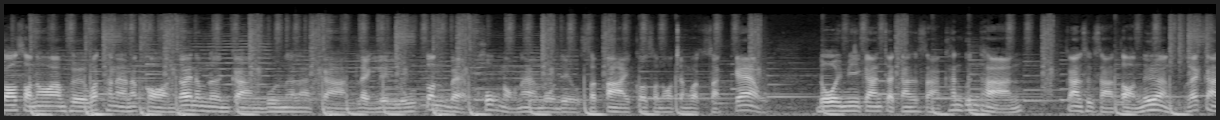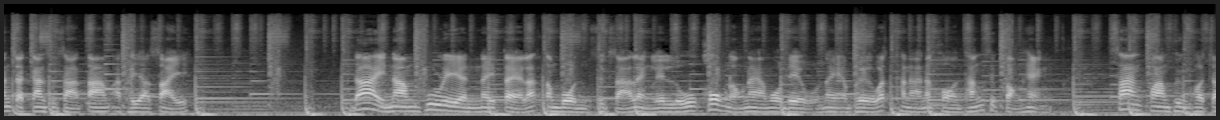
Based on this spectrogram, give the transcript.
กศนอำเภอวัฒนานครได้ดำเนินการบูรณาการแหล่งเรียนรู้ต้นแบบโคกหนองนาโมเดล สไตล์กศนจังหวัดสระแก้ว โดยมีการจัดการศึกษาขั้นพื้นฐาน การศึกษาต่อเนื่อง และการจัดการศึกษาตามอัธยาศัย ได้นำผู้เรียนในแต่ละตำบลศึกษาแหล่งเรียนรู้โคกหนองนาโมเดล ในอำเภอวัฒนานครทั้ง 12 แห่ง สร้างความพึงพอใจ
